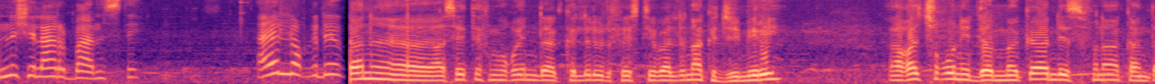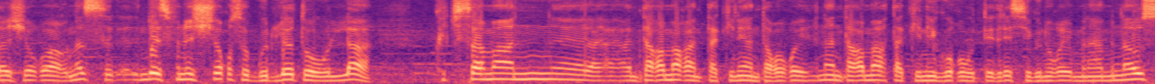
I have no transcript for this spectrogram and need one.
እንሽላ አርባንስቴ አሎ ግደ ያን አሴቴፍ መኮይ እንደ ክልል ፌስቲቫል ድና ክጅሚሪ ኣቐችኹን ይደመቀ እንደስፍና ካንታሸቁ ኣቕነስ እንደስፍንሸቁ ስጉድለቶ ውላ ክችሰማን አንተቀማቅ አንታኪኒ አንታቆቆ እናንተቀማቅ ታኪኒ ጉቁ ውጤትሬ ሲግንቆ ምናምናውስ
